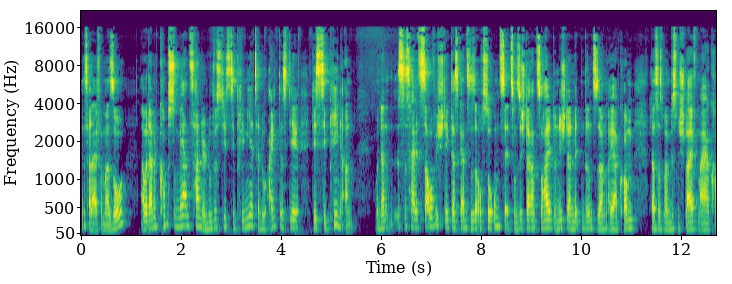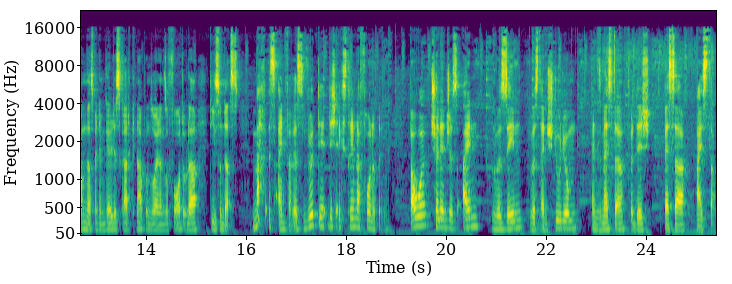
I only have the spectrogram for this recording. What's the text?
Ist halt einfach mal so. Aber damit kommst du mehr ins Handeln. Du wirst disziplinierter. Du eignest dir Disziplin an. Und dann ist es halt sau wichtig, das Ganze auch so umzusetzen und sich daran zu halten und nicht dann mittendrin zu sagen, ah ja, komm, lass das mal ein bisschen schleifen, ah ja, komm, das mit dem Geld ist gerade knapp und so weiter und so fort oder dies und das. Mach es einfach, es wird dir, dich extrem nach vorne bringen. Baue Challenges ein und du wirst sehen, du wirst dein Studium, ein Semester für dich besser meistern.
